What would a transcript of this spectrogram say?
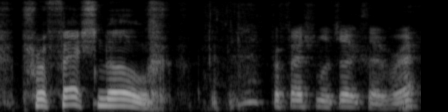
Professional. Professional jokes over it.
